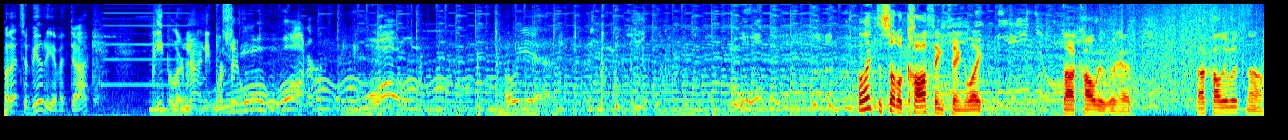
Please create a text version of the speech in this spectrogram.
Well, that's the beauty of it, Doc. People are 90% water. Whoa. Oh, yeah. I like this little coughing thing, like Doc Hollywood had. Doc Hollywood? No.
